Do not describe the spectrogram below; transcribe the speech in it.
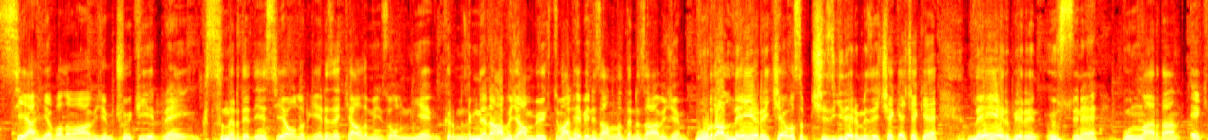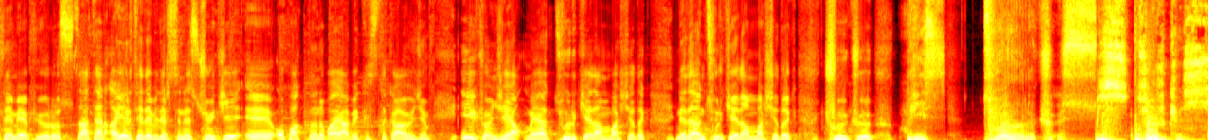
siyah yapalım abicim. Çünkü renk, sınır dediğin siyah olur. Geri zekalı mıyız oğlum? Niye kırmızı? Şimdi ne yapacağım büyük ihtimal hepiniz anladınız abicim. Buradan layer 2'ye basıp çizgilerimizi çeke çeke layer 1'in üstüne bunlardan ekleme yapıyoruz. Zaten ayırt edebilirsiniz. Çünkü e, opaklığını bayağı bir kıstık abicim. İlk önce yapmaya Türkiye'den başladık. Neden Türkiye'den başladık? Çünkü biz Türküz. Biz Türküz.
